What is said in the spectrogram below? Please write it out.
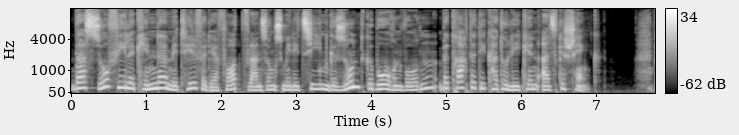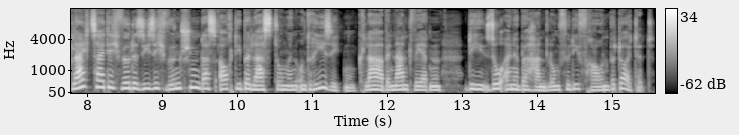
Dass so viele Kinder mit Hilfe der Fortpflanzungsmedizin gesund geboren wurden, betrachtet die Katholikin als Geschenk. Gleichzeitig würde sie sich wünschen, dass auch die Belastungen und Risiken klar benannt werden, die so eine Behandlung für die Frauen bedeutet.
